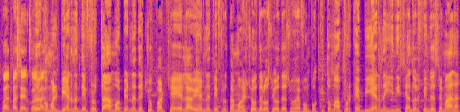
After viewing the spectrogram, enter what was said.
¿Cuál va a ser? ¿Cuál va a Como el viernes disfrutamos, viernes de chupachela, viernes disfrutamos el show de los hijos de su jefe un poquito más porque es viernes iniciando el fin de semana.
